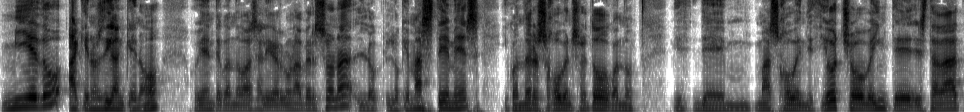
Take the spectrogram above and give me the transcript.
miedo a que nos digan que no. Obviamente, cuando vas a ligar con una persona, lo, que más temes, y cuando eres joven, sobre todo cuando de más joven, 18, 20, esta edad,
